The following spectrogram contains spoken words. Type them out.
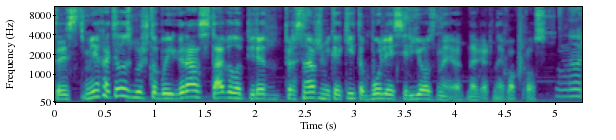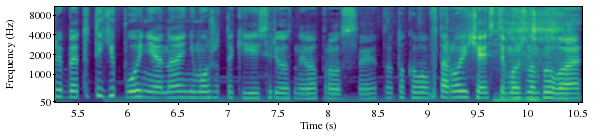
То есть мне хотелось бы, чтобы игра ставила перед персонажами какие-то более серьезные, наверное, вопросы. Ну, ребят, это Япония, она не может такие серьезные вопросы. Это только во второй части можно было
